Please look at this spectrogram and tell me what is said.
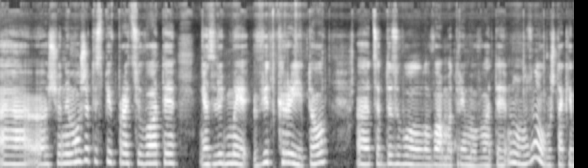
е, що не можете співпрацювати з людьми відкрито. Е, Це б дозволило вам отримувати, ну, знову ж таки,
